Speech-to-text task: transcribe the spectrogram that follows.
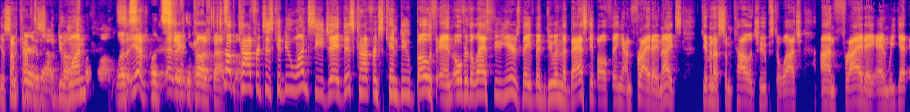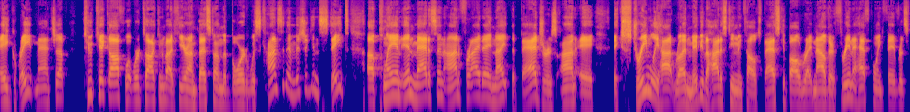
you know, some conferences can do one. Let's, so, yeah, let's uh, stick to college basketball. Some conferences can do one, CJ. This conference can do both. And over the last few years, they've been doing the basketball thing on Friday nights, giving us some college hoops to watch on Friday. And we get a great matchup to kick off what we're talking about here on Best on the Board. Wisconsin and Michigan State uh, playing in Madison on Friday night. The Badgers on a extremely hot run, maybe the hottest team in college basketball right now. They're three and a half point favorites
